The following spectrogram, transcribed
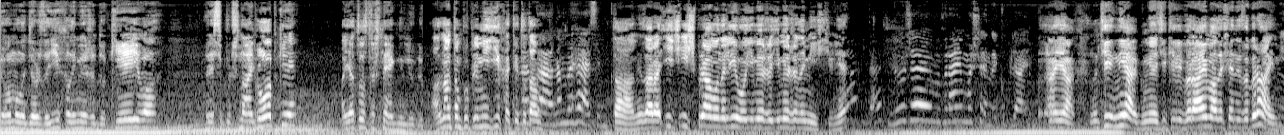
Чого молодіж, заїхали ми вже до Києва. Десь починають пробки, а я того страшне як не люблю. А нам там по прямій їхати, то ну там. Так, нам легесенько. Так, ми зараз іч іч прямо наліво і ми вже, і ми на місці, ні? Так, так. Ми вже вибираємо машину і купляємо. А як? Ну ті ну ніяк, ми тільки вибираємо, але ще не забираємо. Ні,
